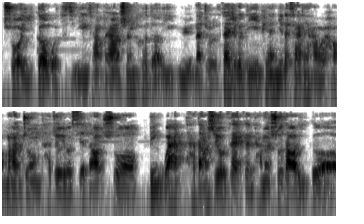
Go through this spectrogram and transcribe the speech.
说一个我自己印象非常深刻的隐喻，那就是在这个第一篇《你的夏天还会好吗》中，他就有写到说，丙万他当时有在跟他们说到一个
